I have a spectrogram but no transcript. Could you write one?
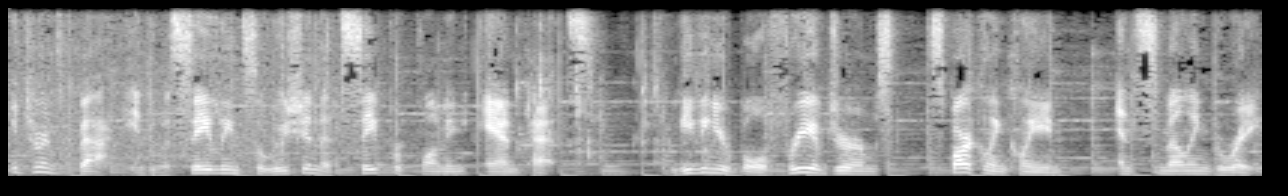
it turns back into a saline solution that's safe for plumbing and pets, leaving your bowl free of germs, sparkling clean, and smelling great,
